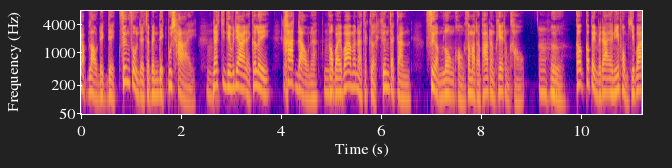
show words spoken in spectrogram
กับเหล่าเด็กๆ ซึ่งส่วนใหญ่จะเป็นเด็กผู้ชาย นักจิตวิทยาเนี่ยก็เลยคาดเดานะ เอาไว้ว่ามันอาจจะเกิดขึ้นจากการเสื่อมลงของสมรรถภาพทางเพศของเขาาฮะเออ ก็ก็เป็นไปได้ อันนี้ผมคิดว่า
